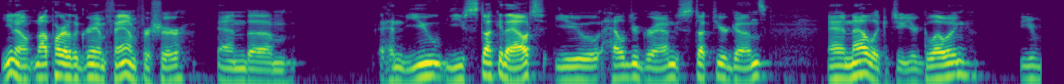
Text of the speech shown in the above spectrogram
you know not part of the Graham fam for sure, and um, and you you stuck it out. You held your ground. You stuck to your guns, and now look at you. You're glowing. You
